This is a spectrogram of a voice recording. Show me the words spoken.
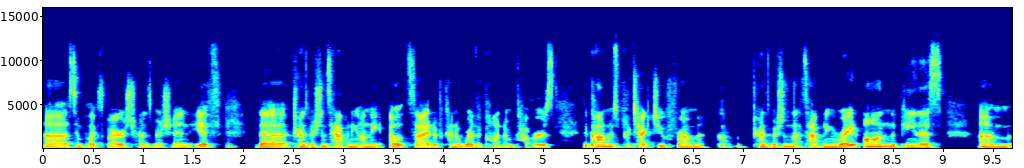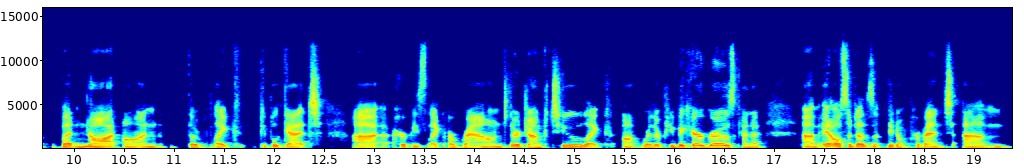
uh, simplex virus transmission if the transmission is happening on the outside of kind of where the condom covers. The condoms protect you from co- transmission that's happening right on the penis, um, but not on the like people get uh, herpes like around their junk too, like uh, where their pubic hair grows, kind of. Um, it also doesn't. They don't prevent um,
